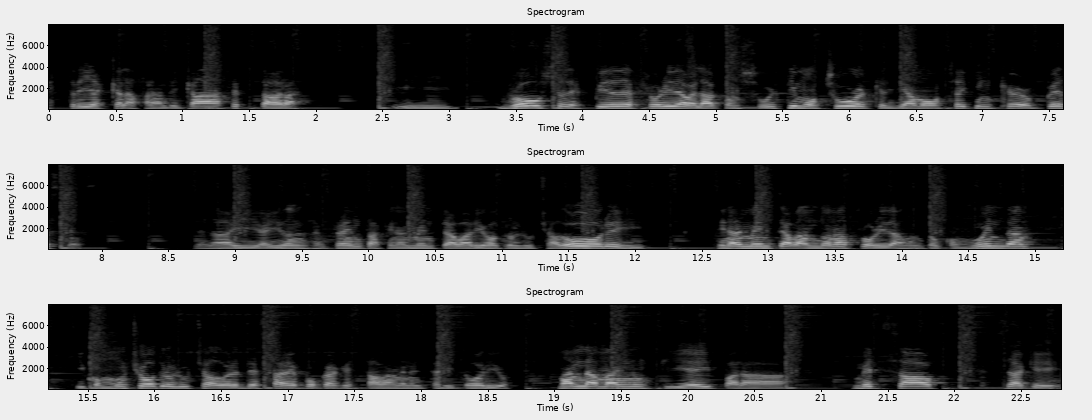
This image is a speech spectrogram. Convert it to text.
estrellas que la fanaticada aceptara. Y Rose se despide de Florida ¿verdad? con su último tour que llamó Taking Care of Business. Y ahí donde se enfrenta finalmente a varios otros luchadores y finalmente abandona Florida junto con Wyndham y con muchos otros luchadores de esa época que estaban en el territorio. Manda Magnum TA para Mid-South, o sea que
